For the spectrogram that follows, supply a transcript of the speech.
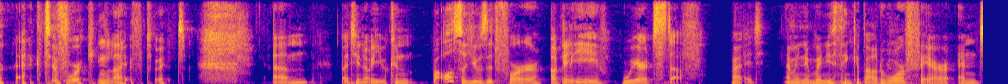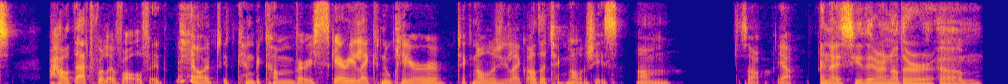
active working life to it. Um, but you know, you can also use it for ugly, weird stuff, right? I mean, when you think about warfare and how that will evolve, it, you know, it, it can become very scary, like nuclear technology, like other technologies. Um, so yeah. And I see there another um,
